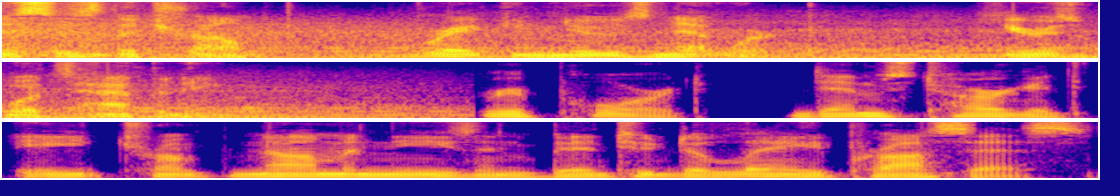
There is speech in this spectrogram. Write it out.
This is the Trump Breaking News Network. Here's what's happening. Report, Dems target eight Trump nominees and bid to delay process,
